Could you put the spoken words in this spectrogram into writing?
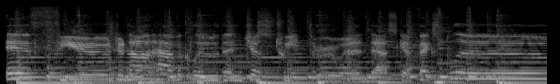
If you do not have a clue, then just tweet through and ask FX Blue.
